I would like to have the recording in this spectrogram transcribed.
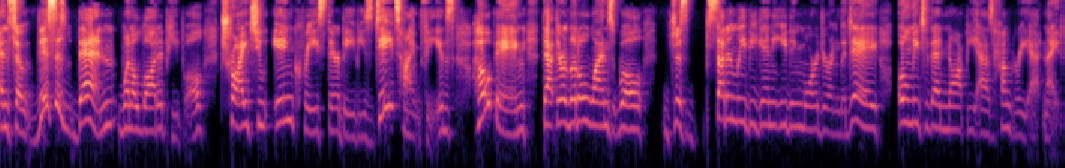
And so this is then when a lot of people try to increase their baby's daytime feeds, hoping that their little ones will just suddenly begin eating more during the day, only to then not be as hungry at night.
